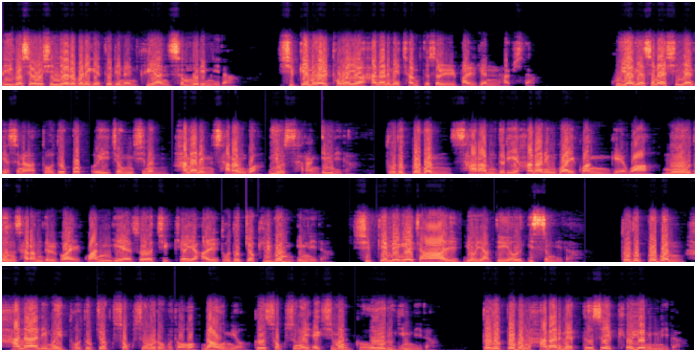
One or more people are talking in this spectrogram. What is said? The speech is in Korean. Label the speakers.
Speaker 1: 오늘 이곳에 오신 여러분에게 드리는 귀한 선물입니다. 십계명을 통하여 하나님의 참뜻을 발견합시다. 구약에서나 신약에서나 도덕법의 정신은 하나님 사랑과 이웃 사랑입니다. 도덕법은 사람들이 하나님과의 관계와 모든 사람들과의 관계에서 지켜야 할 도덕적 규범입니다. 십계명에 잘 요약되어 있습니다. 도덕법은 하나님의 도덕적 속성으로부터 나오며 그 속성의 핵심은 거룩입니다. 도덕법은 하나님의 뜻의 표현입니다.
